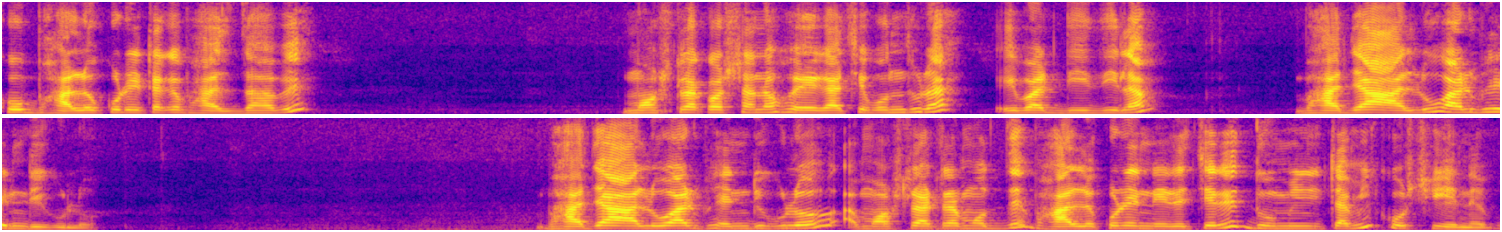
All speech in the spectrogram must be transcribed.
খুব ভালো করে এটাকে ভাজতে হবে। মশলা কষানো হয়ে গেছে বন্ধুরা। এবার দিয়ে দিলাম ভাজা আলু আর ভেন্ডিগুলো। ভাজা আলু আর ভেন্ডিগুলো মশলাটার মধ্যে ভালো করে নেড়ে চেড়ে দু মিনিট আমি কষিয়ে নেব।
